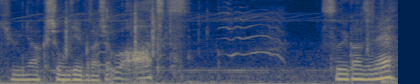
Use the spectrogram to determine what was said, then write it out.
急にアクションゲームがしうわーつつ。そういう感じね。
